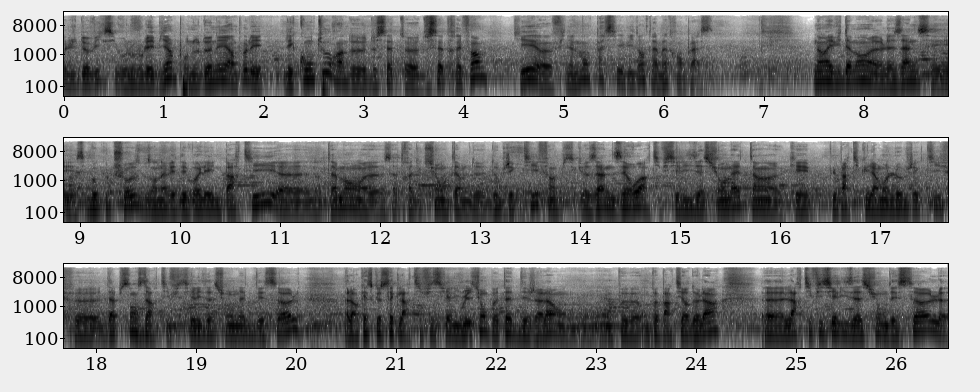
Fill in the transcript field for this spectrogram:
Ludovic, si vous le voulez bien, pour nous donner un peu les, contours hein, de, cette, réforme qui est finalement pas si évidente à mettre en place. Non, évidemment, euh, le ZAN, c'est beaucoup de choses. Vous en avez dévoilé une partie, euh, notamment euh, sa traduction en termes d'objectifs, hein, puisque ZAN, zéro artificialisation nette, hein, qui est plus particulièrement l'objectif euh, d'absence d'artificialisation nette des sols. Alors, qu'est-ce que c'est que l'artificialisation? Oui. Peut-être déjà là, on, on, peut, on peut partir de là. L'artificialisation des sols,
